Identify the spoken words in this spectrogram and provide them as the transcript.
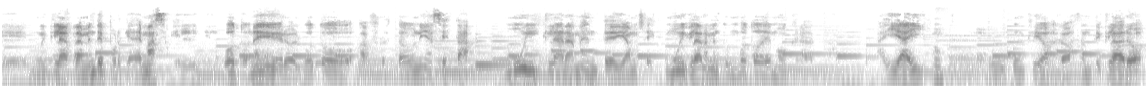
eh, muy claramente porque además el, voto negro, el voto afroestadounidense está muy claramente, digamos, es muy claramente un voto demócrata. Ahí hay un, un clivaje bastante claro,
